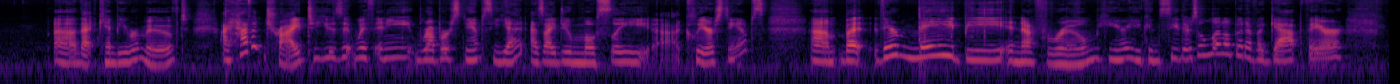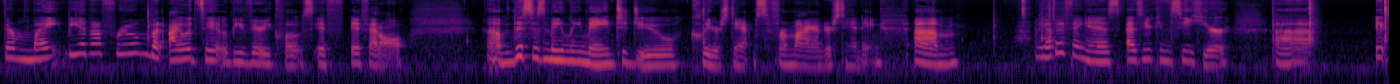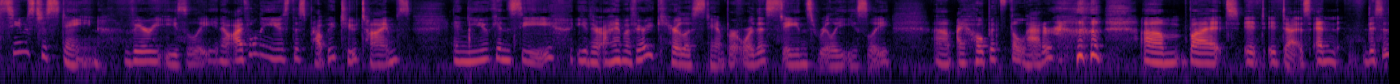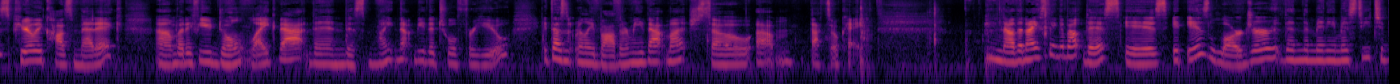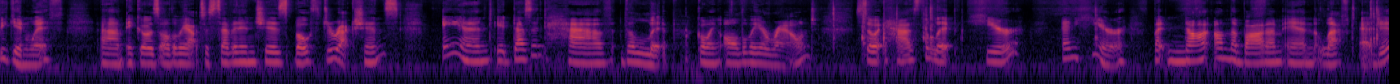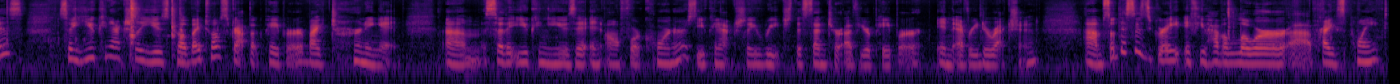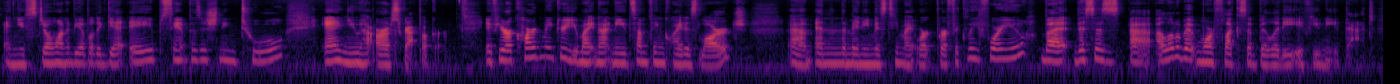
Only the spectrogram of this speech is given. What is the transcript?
uh, that can be removed. I haven't tried to use it with any rubber stamps yet, as I do mostly uh, clear stamps, um, but there may be enough room here. You can see there's a little bit of a gap there. There might be enough room, but I would say it would be very close, if, if at all. Um, this is mainly made to do clear stamps, from my understanding. Um, the other thing is, as you can see here, uh, it seems to stain very easily. Now, I've only used this probably two times, and you can see either I am a very careless stamper or this stains really easily. Um, I hope it's the latter, um, but it, it does. And this is purely cosmetic, um, but if you don't like that, then this might not be the tool for you. It doesn't really bother me that much, so um, that's okay. Now, the nice thing about this is it is larger than the Mini MISTI to begin with. Um, it goes all the way out to 7 inches both directions, and it doesn't have the lip going all the way around. So it has the lip here and here, but not on the bottom and left edges. So you can actually use 12 by 12 scrapbook paper by turning it um, so that you can use it in all four corners. You can actually reach the center of your paper in every direction. Um, so this is great if you have a lower uh, price point and you still want to be able to get a stamp positioning tool and you are a scrapbooker. If you're a card maker, you might not need something quite as large. Um, and the Mini MISTI might work perfectly for you, but this is uh, a little bit more flexibility if you need that.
